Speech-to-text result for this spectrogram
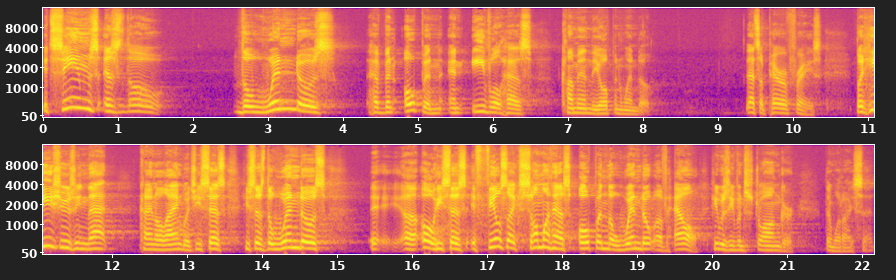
it seems as though the windows have been open and evil has come in the open window. That's a paraphrase. But he's using that kind of language. He says, he says the windows, uh, oh, he says, it feels like someone has opened the window of hell. He was even stronger than what I said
